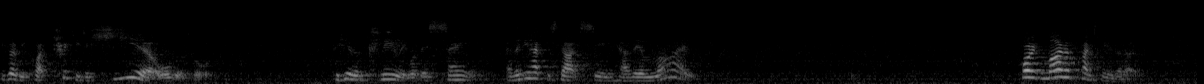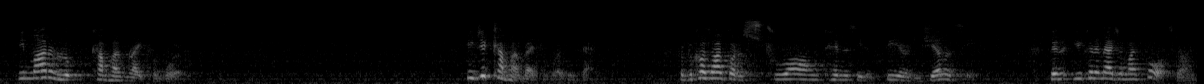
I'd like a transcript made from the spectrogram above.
you've got to be quite tricky to hear all the thoughts, to hear them clearly, what they're saying. And then you have to start seeing how they're lies. Horik might have punched me in the nose. He might have looked, come home late from work. He did come home late from work, in fact. But because I've got a strong tendency to fear and jealousy, then you can imagine my thoughts, right?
